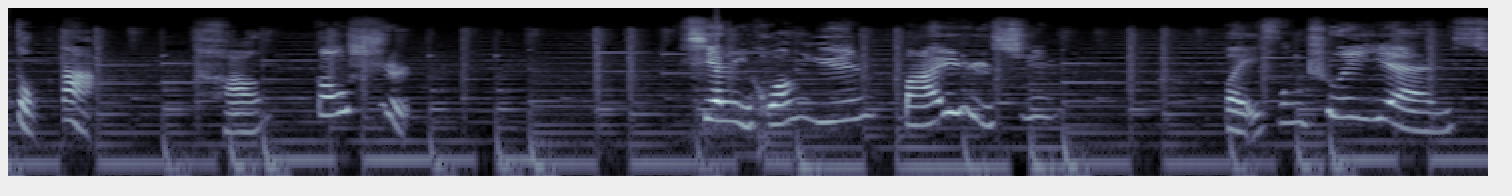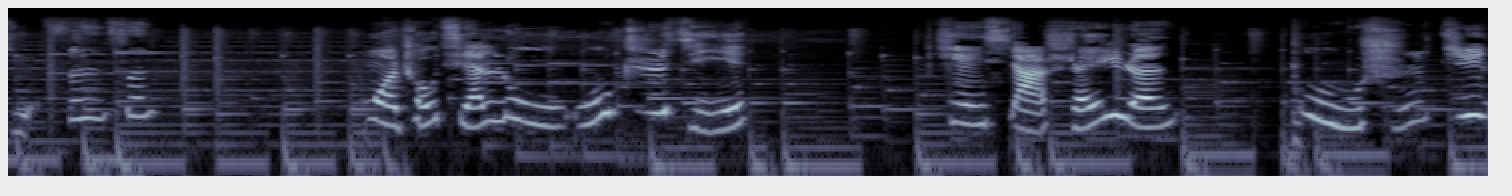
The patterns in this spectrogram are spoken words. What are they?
董大唐高适。千里黄云白日曛北风吹雁雪纷纷。莫愁前路无知己天下谁人不识君？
